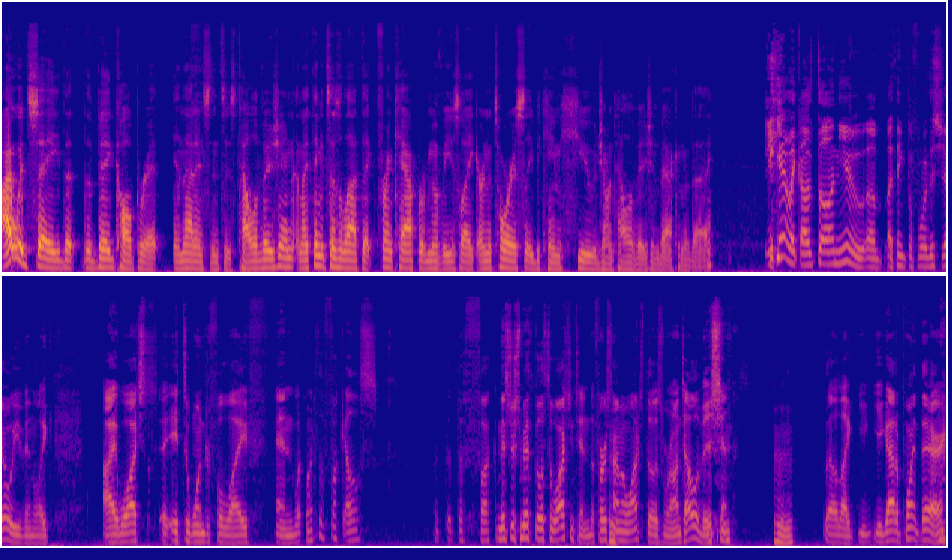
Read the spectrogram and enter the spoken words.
I, I would say that the big culprit in that instance is television, and I think it says a lot that Frank Capra movies like are notoriously became huge on television back in the day. Yeah, like I was telling you, uh, I think before the show, even like I watched "It's a Wonderful Life" and what, what the fuck else? What the, the fuck? Mr. Smith Goes to Washington. The first time I watched those were on television. Mhm. So like you, you got a point there.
